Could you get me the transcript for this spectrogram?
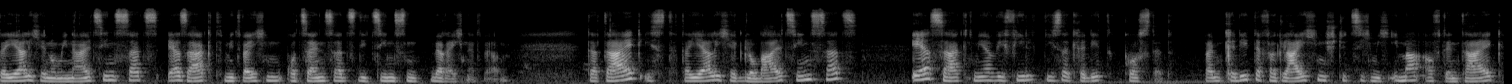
der jährliche Nominalzinssatz. Er sagt, mit welchem Prozentsatz die Zinsen berechnet werden. Der TAEG ist der jährliche Globalzinssatz. Er sagt mir, wie viel dieser Kredit kostet. Beim Kredite vergleichen stütze ich mich immer auf den TAEG,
